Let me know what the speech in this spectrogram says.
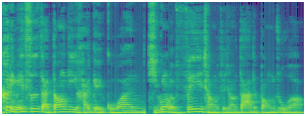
克里梅茨在当地还给国安提供了非常非常大的帮助啊！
